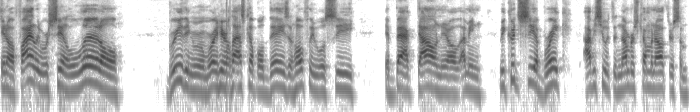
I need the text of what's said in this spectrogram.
You know finally we're seeing a little breathing room right here the last couple of days, and hopefully we'll see it back down. You know, I mean, we could see a break. Obviously, with the numbers coming out, there's some,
